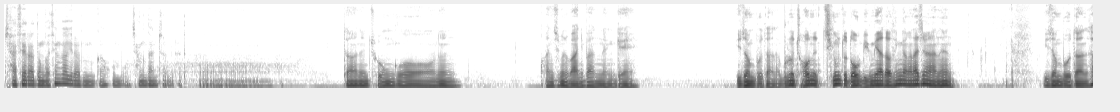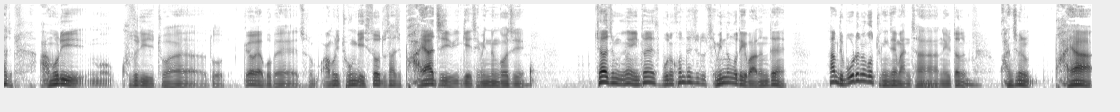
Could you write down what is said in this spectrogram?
자세라든가 생각이라든가 혹은 뭐 장단점이라든가 일단은 좋은 거는 관심을 많이 받는 게 이전보다는 물론 저는 지금도 너무 미미하다고 생각은 하지만은 이전보다는 사실 아무리 뭐 구슬이 좋아도 껴야 보배처럼 아무리 좋은 게 있어도 사실 봐야지 이게 재밌는 거지. 제가 지금 그냥 인터넷에서 보는 컨텐츠도 재밌는 거 되게 많은데 사람들이 모르는 것도 굉장히 많잖아요. 일단은 관심을 봐야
